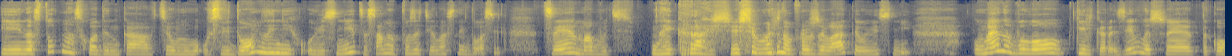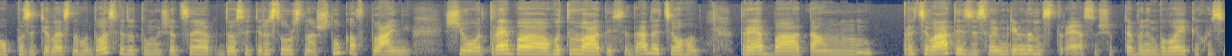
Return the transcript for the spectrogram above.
І наступна сходинка в цьому усвідомленні у вісні це саме позатілесний досвід. Це, мабуть, найкраще, що можна проживати у вісні. У мене було кілька разів лише такого позатілесного досвіду, тому що це досить ресурсна штука в плані, що треба готуватися да, до цього, треба там. Працювати зі своїм рівнем стресу, щоб в тебе не було якихось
